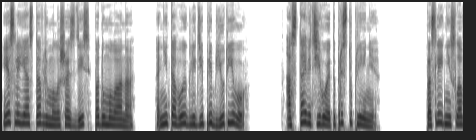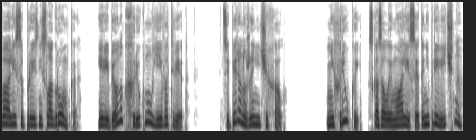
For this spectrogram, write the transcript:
«Если я оставлю малыша здесь», — подумала она, — «они того и гляди прибьют его. Оставить его — это преступление». Последние слова Алиса произнесла громко, и ребенок хрюкнул ей в ответ. Теперь он уже не чихал. «Не хрюкай», — сказала ему Алиса, — «это неприлично».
